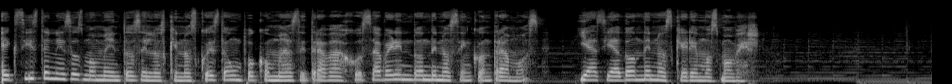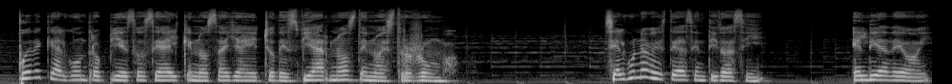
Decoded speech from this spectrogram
Existen esos momentos en los que nos cuesta un poco más de trabajo saber en dónde nos encontramos y hacia dónde nos queremos mover. Puede que algún tropiezo sea el que nos haya hecho desviarnos de nuestro rumbo. Si alguna vez te has sentido así, el día de hoy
